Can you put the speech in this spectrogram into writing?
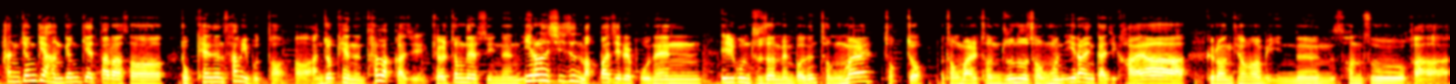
한 경기 한 경기에 따라서 좋게는 3위부터 어, 안 좋게는 탈락까지 결정될 수 있는 이런 시즌 막바지를 보낸 1군 주전 멤버는 정말 적죠. 정말 전준우, 정훈 1라인까지 가야 그런 경험이 있는 선수가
